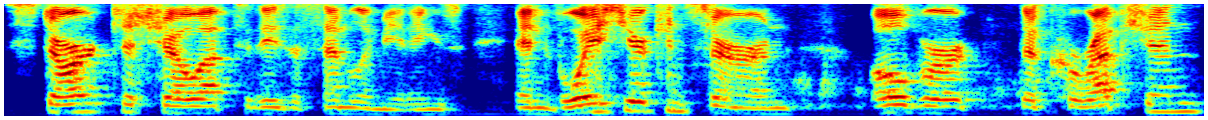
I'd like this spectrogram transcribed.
start to show up to these assembly meetings and voice your concern over the corruption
